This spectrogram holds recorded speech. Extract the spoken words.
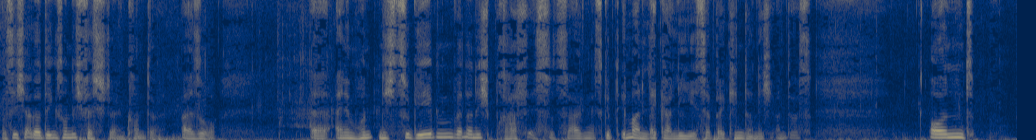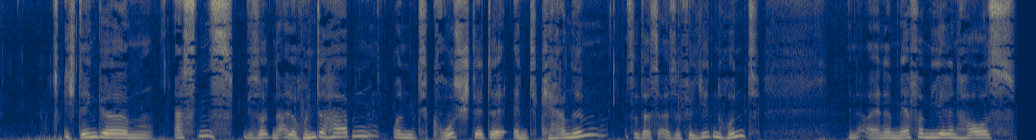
Was ich allerdings noch nicht feststellen konnte. Also äh, einem Hund nicht zu geben, wenn er nicht brav ist, sozusagen. Es gibt immer ein Leckerli, ist ja bei Kindern nicht anders. Und ich denke, ähm, erstens, wir sollten alle Hunde haben und Großstädte entkernen, sodass also für jeden Hund in einem Mehrfamilienhaus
